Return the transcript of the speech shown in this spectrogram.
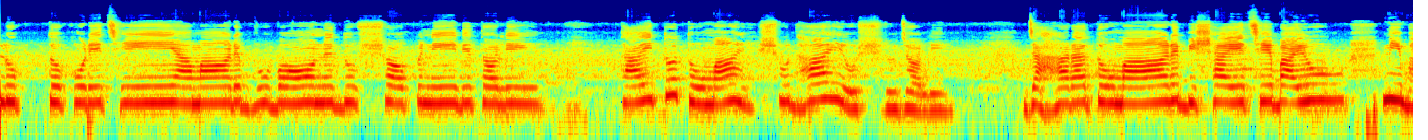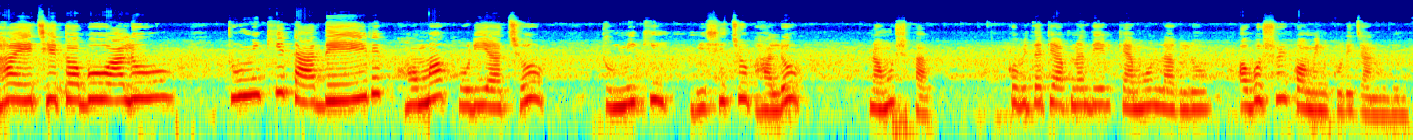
লুপ্ত করেছে আমার ভুবন দুঃস্বপ্নের তলে। তাই তো তোমায় সুধায় অশ্রু জলে যাহারা তোমার বিষায়েছে বায়ু, নিভায়েছে তব আলো, তুমি কি তাদের ক্ষমা করিয়াছ? তুমি কি বেসেছ ভালো? নমস্কার। কবিতাটি আপনাদের কেমন লাগল অবশ্যই কমেন্ট করে জানাবেন।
